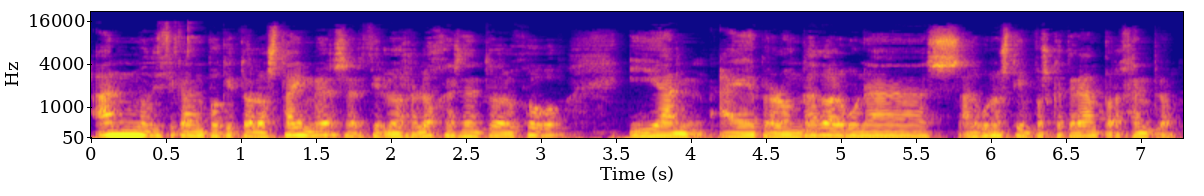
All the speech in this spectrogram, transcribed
han modificado un poquito los timers, es decir, los relojes dentro del juego, y han eh, prolongado algunos tiempos que te dan, por ejemplo,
